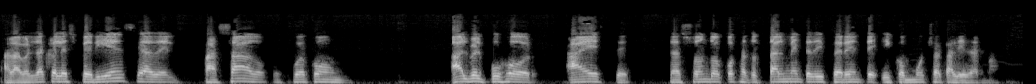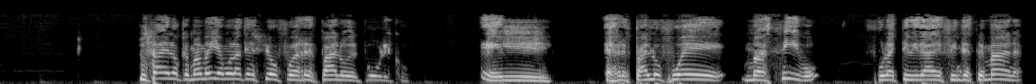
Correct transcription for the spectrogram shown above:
A la verdad que la experiencia del pasado, que fue con Albert Pujol, a este, o son dos cosas totalmente diferentes y con mucha calidad, hermano. Tú sabes, lo que más me llamó la atención fue el respaldo del público. El, el respaldo fue masivo, fue una actividad de fin de semana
